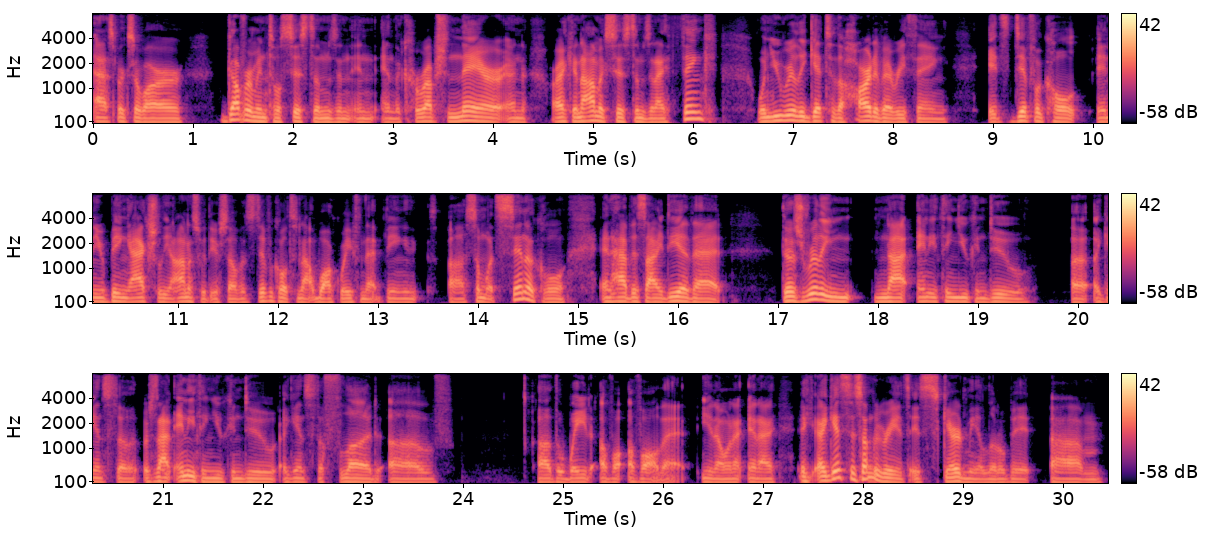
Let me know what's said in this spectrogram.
aspects of our governmental systems and, and, and the corruption there and our economic systems. And I think when you really get to the heart of everything, it's difficult, and you're being actually honest with yourself. It's difficult to not walk away from that being uh, somewhat cynical and have this idea that there's really not anything you can do uh, against the. There's not anything you can do against the flood of uh, the weight of of all that, you know, and I, and I I guess to some degree it's it scared me a little bit um,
